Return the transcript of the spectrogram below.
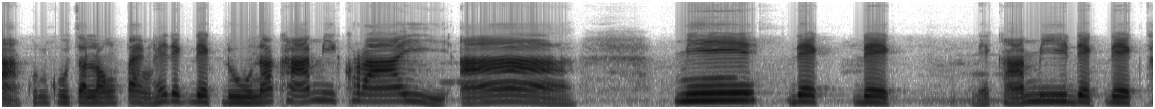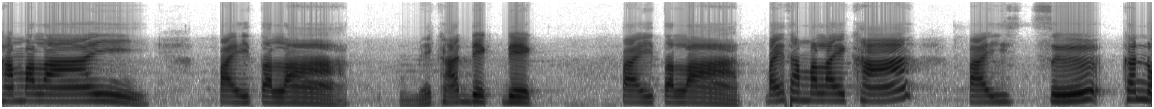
อะคุณครูจะลองแต่งให้เด็กๆดูนะคะ มีใคร อ่า มีเด็กๆนไหมคะ มีเด็กๆทำอะไร ไปตลาดนไหมคะ เด็กๆไปตลาด ไปทำอะไรคะ ไปซื้อขน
